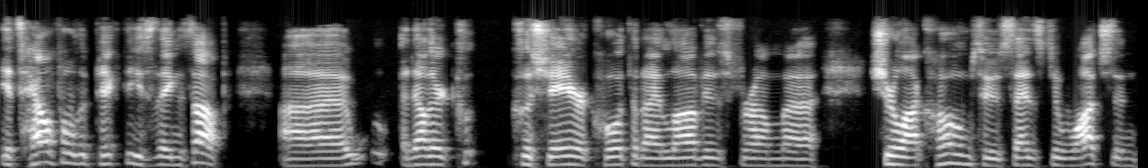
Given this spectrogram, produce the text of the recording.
It's helpful to pick these things up. Uh, another cl- cliche or quote that i love is from uh, sherlock holmes who says to watson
